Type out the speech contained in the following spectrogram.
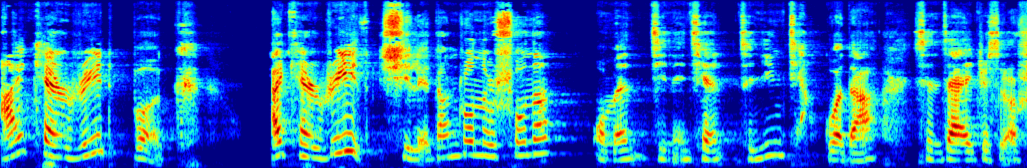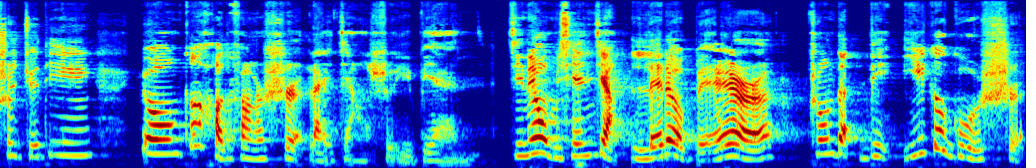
I Can Read Book，I Can Read 系列当中的书呢？我们几年前曾经讲过的，现在这些老师决定用更好的方式来讲述一遍。今天我们先讲《Little Bear》中的第一个故事。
